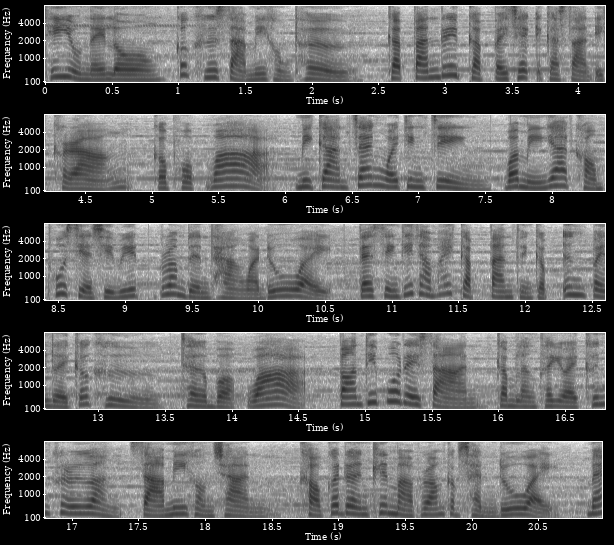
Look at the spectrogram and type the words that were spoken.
ที่อยู่ในโลงก็คือสามีของเธอ กัปตันรีบกลับไปเช็คเอกสารอีกครั้ง ก็พบว่ามีการแจ้งไว้จริง ๆ ว่ามีญาติของผู้เสียชีวิตร่วมเดินทางมาด้วย แต่สิ่งที่ทำให้กัปตันถึงกับอึ้งไปเลยก็คือ เธอบอกว่าตอนที่ผู้โดยสารกำลังทยอยขึ้นเครื่อง สามีของฉัน เขาก็เดินขึ้นมาพร้อมกับฉันด้วย แม้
